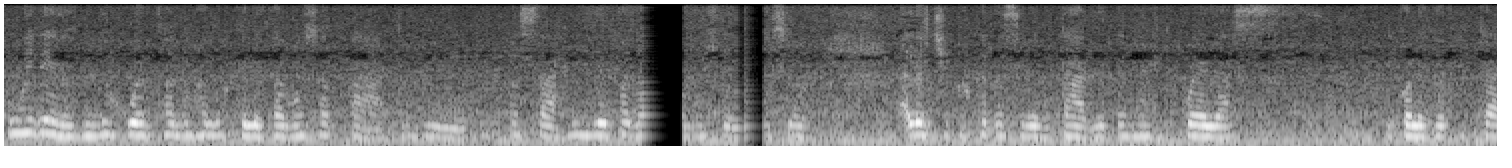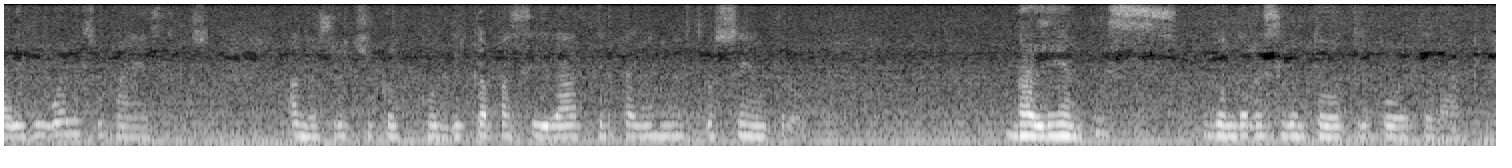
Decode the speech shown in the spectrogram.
cuide a los niños huérfanos a los que les damos zapatos, y pasajes y le pagamos su educación. A los chicos que reciben tablets en las escuelas y colegios fiscales, igual a sus maestros. A nuestros chicos con discapacidad que están en nuestro centro. Valientes, donde reciben todo tipo de terapia.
